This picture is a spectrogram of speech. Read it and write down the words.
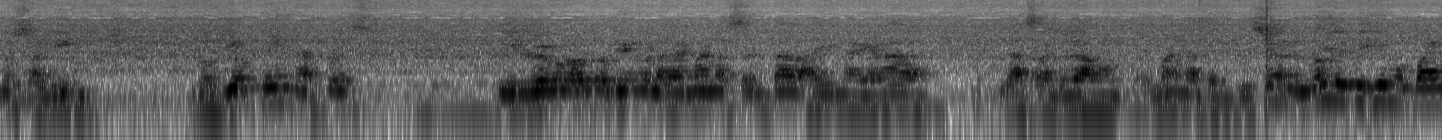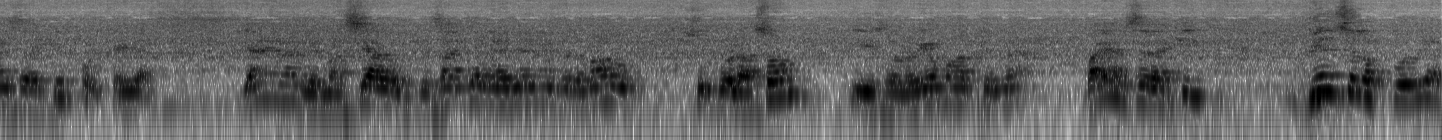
Nos salimos. Nos dio pena pues. Y luego nosotros vimos las hermanas sentadas ahí en la grada, las saludamos, hermanas, bendiciones. No les dijimos váyanse de aquí porque ya, ya era demasiado. Quizás ya les habían enfermado su corazón y se lo íbamos a tener. Váyanse de aquí. Bien se los, podía,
